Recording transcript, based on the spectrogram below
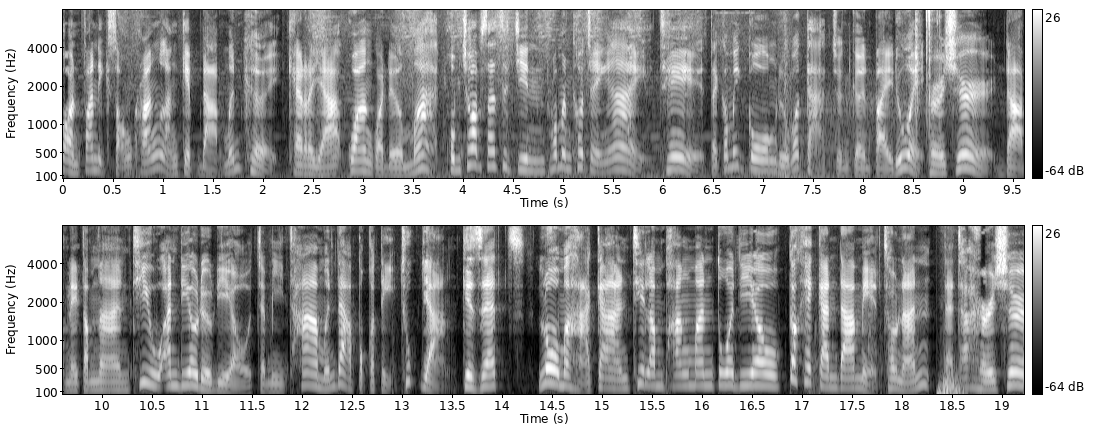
ก่อนฟันอีก 2 ครั้งหลังเก็บดาบเหมือนเคย แค่ระยะกว้างกว่าเดิมมาก ผมชอบซัสจิน เพราะมันเข้าใจง่าย เท่ แต่ก็ไม่โกงหรือว่ากากจนเกินไปด้วย p e r s h e r ดาบในตำนานที่อยู่อันเดียวเดียวๆจะมีท่าเหมือนดาบปกติทุกอย่าง g a z e t โลมหาการที่ลำพังมันตัวเดียว ก็แค่กันดาเมจเท่านั้น แต่ถ้า h e r s h e r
